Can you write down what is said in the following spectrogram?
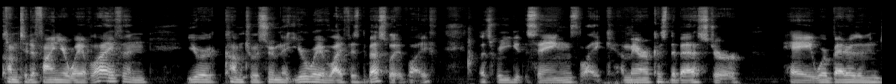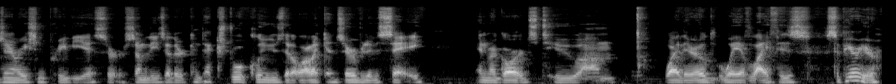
come to define your way of life, and you're come to assume that your way of life is the best way of life. That's where you get the sayings like "America's the best" or "Hey, we're better than the generation previous," or some of these other contextual clues that a lot of conservatives say in regards to um, why their way of life is superior.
